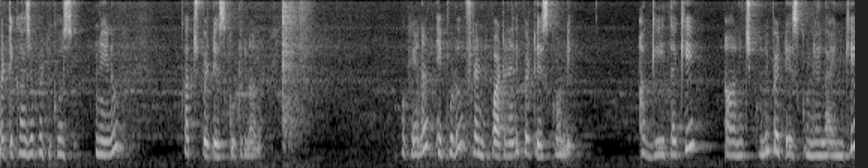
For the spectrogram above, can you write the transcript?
పట్టి కాజపట్టి కోసం నేను ఖర్చు పెట్టేసుకుంటున్నాను. ఓకేనా? ఇప్పుడు ఫ్రంట్ పార్ట్ అనేది పెట్టేసుకోండి. ఆ గీతకి ఆనించుకొని పెట్టేసుకోండి. లైన్కి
